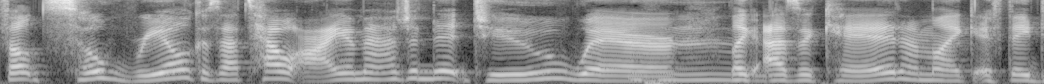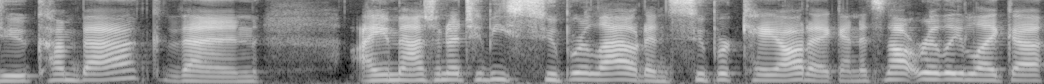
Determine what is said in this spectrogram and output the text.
felt so real because that's how I imagined it too. Where, mm-hmm. like, as a kid, I'm like, if they do come back, then I imagine it to be super loud and super chaotic. And it's not really like a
